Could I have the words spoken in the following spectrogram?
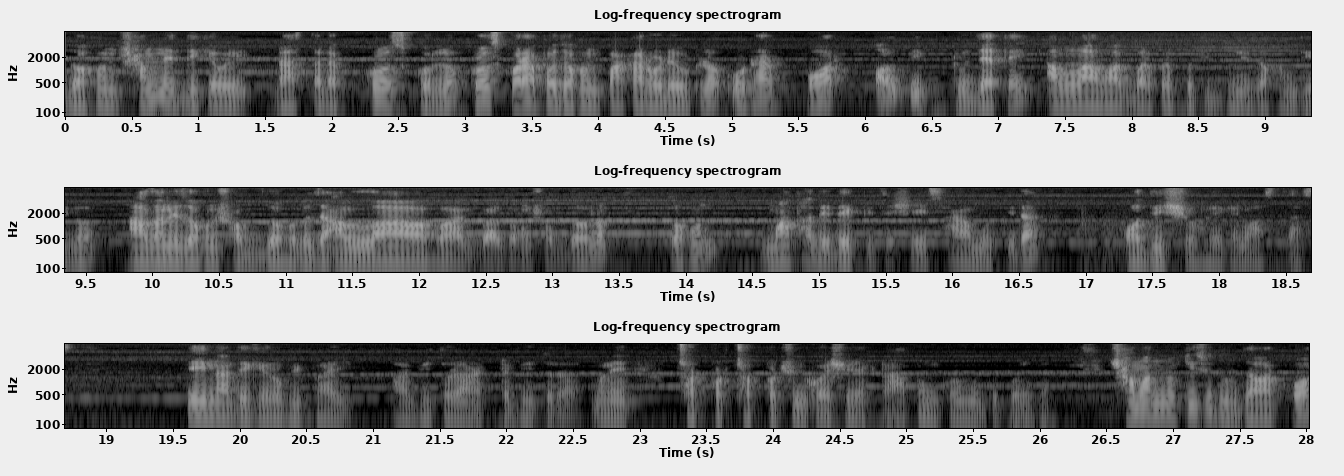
যখন সামনের দিকে ওই রাস্তাটা ক্রস করল, ক্রস করার পর যখন পাকা রোডে উঠল, ওঠার পর অল্প একটু যেতেই আল্লাহ আকবার করে প্রতিধ্বনি যখন দিল, আজানে যখন শব্দ হলো যে আল্লাহ আকবার যখন শব্দ হলো, তখন মাথা দিয়ে দেখতেছে সেই ছায়ামূর্তিটা অদৃশ্য হয়ে গেল আস্তে আস্তে। এই না দেখে রফিক ভাই আর ভিতরে আর একটা ভিতরে মানে ছটফট ছটফট শুরু করে সে একটা আতঙ্কর মধ্যে পড়ে যায়। সামান্য কিছু দূর যাওয়ার পর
